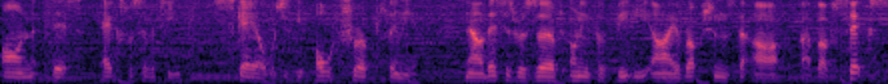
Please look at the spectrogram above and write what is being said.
on this explosivity scale, which is the Ultra Plinian. Now, this is reserved only for VEI eruptions that are above 6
